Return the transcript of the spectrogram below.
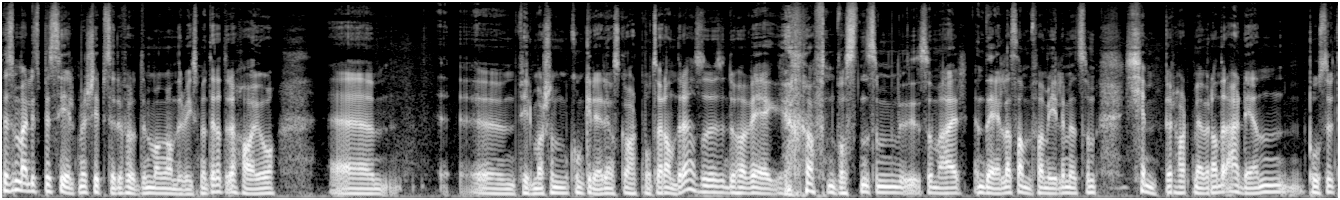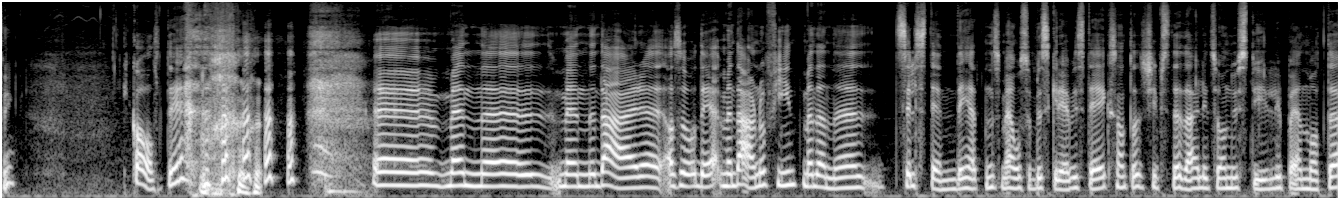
Det som er litt spesielt med Schibsted i forhold til mange andre virksomheter, at dere har jo eh, eh, firmaer som konkurrerer ganske hardt mot hverandre. Altså, du har VG og Aftenposten som, som, er en del av samme familie, men som kjemper hardt med hverandre. Er det en positiv ting? Ikke alltid. Eh, men, eh, men, det er, altså det, men, det er, noe fint med denne selvstendigheten som jeg også beskrev i sted. At Schibsted er litt sånn ustyrlig på en måte.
